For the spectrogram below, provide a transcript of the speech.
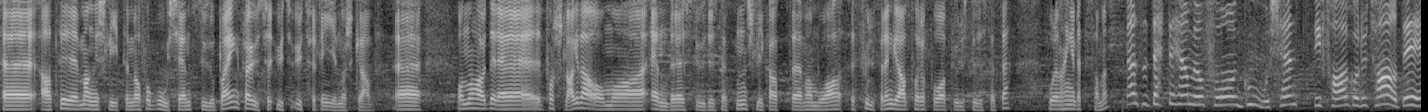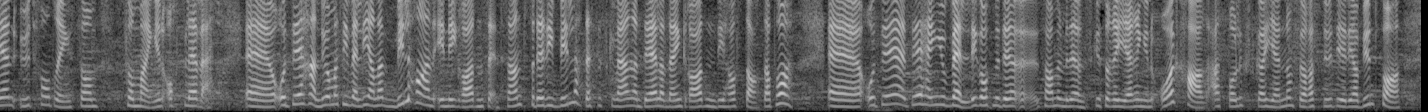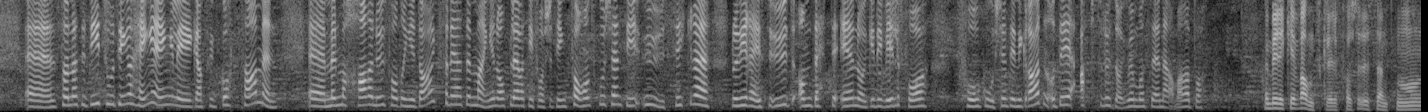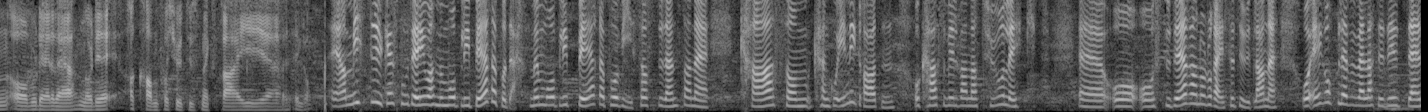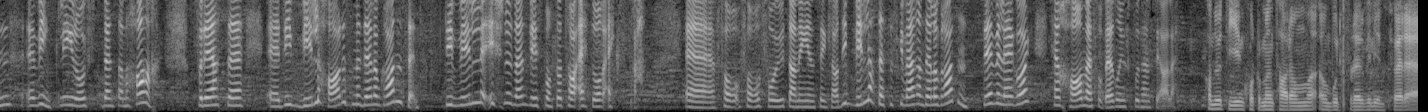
at mange sliter med å få godkjent studiepoeng fra utfelling i norsk grad. Eh, og nå har dere forslag da, om å endre studiestøtten, slik at eh, man må fullføre en grad for å få full studiestøtte. Hvordan henger dette sammen? Ja, altså dette her med å få godkjent de fagene du tar, det er en utfordring som, som mange opplever. Eh, og Det handler jo om at de veldig gjerne vil ha den inn i graden sin. sant? Fordi de vil at dette skal være en del av den graden de har starta på. Eh, og det, det, henger jo veldig godt med det, sammen med det ønsket som regjeringen òg har, at folk skal gjennomføre studiet de har begynt på. Eh, sånn at De to tingene henger egentlig ganske godt sammen. Eh, men vi har en utfordring i dag, fordi at mange opplever at de får ikke ting forhåndsgodkjent. De er usikre når de reiser ut om dette er noe de vil få, få godkjent inn i graden. og Det er absolutt noe vi må se nærmere på. Men Blir det ikke vanskeligere for studenten å vurdere det når de kan få 20 000 ekstra i, eh, i lån? Ja, Mitt utgangspunkt er jo at vi må bli bedre på det. Vi må bli bedre på å vise studentene hva som kan gå inn i graden, og hva som vil være naturlig eh, å, å, studere når du reiser til utlandet. Og Jeg opplever vel at det er den eh, vinklingen òg studentene har. At eh, de vil ha det som en del av graden sin. De vil ikke nødvendigvis måtte ta ett år ekstra. Eh, for, for, å få utdanningen sin klar. De vil at dette skal være en del av graden. Det vil jeg òg. Her har vi et forbedringspotensial. Kan du gi en kort kommentar om, om hvorfor dere vil innføre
